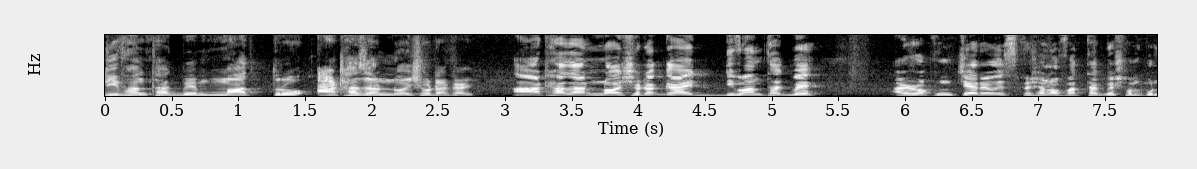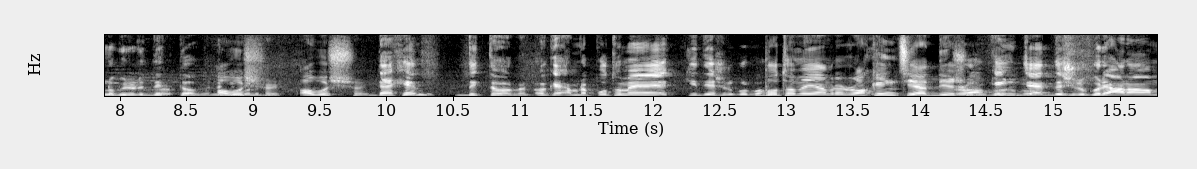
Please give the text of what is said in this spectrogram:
ডিভান থাকবে মাত্র আট হাজার নয়শো টাকায়। আট হাজার নয়শো টাকায় ডিভান থাকবে। আর রকিং চেয়ারেও স্পেশাল অফার থাকবে সম্পূর্ণ ভিডিওটি দেখতে হবে অবশ্যই অবশ্যই। দেখেন দেখতে পারবেন। ওকে আমরা প্রথমে কি দিয়ে শুরু করব? প্রথমে আমরা রকিং চেয়ার দিয়ে শুরু রকিং চেয়ার দিয়ে শুরু করি আরাম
